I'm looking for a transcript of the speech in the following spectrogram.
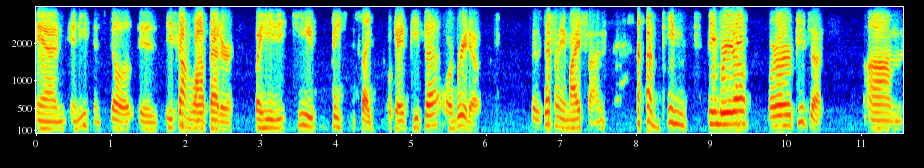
And and Ethan still is he's gotten a lot better but he he it's like okay pizza or burrito. So it's definitely my son. Bean bean burrito or pizza. Um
